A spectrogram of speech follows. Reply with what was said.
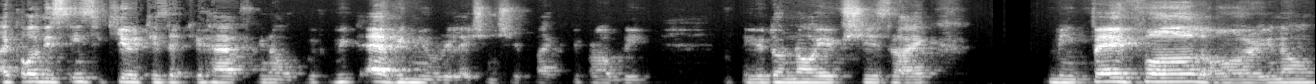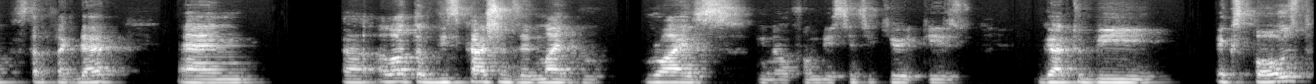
like all these insecurities that you have you know with, with every new relationship like you probably you don't know if she's like being faithful or you know stuff like that. And uh, a lot of discussions that might rise you know from these insecurities got to be exposed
